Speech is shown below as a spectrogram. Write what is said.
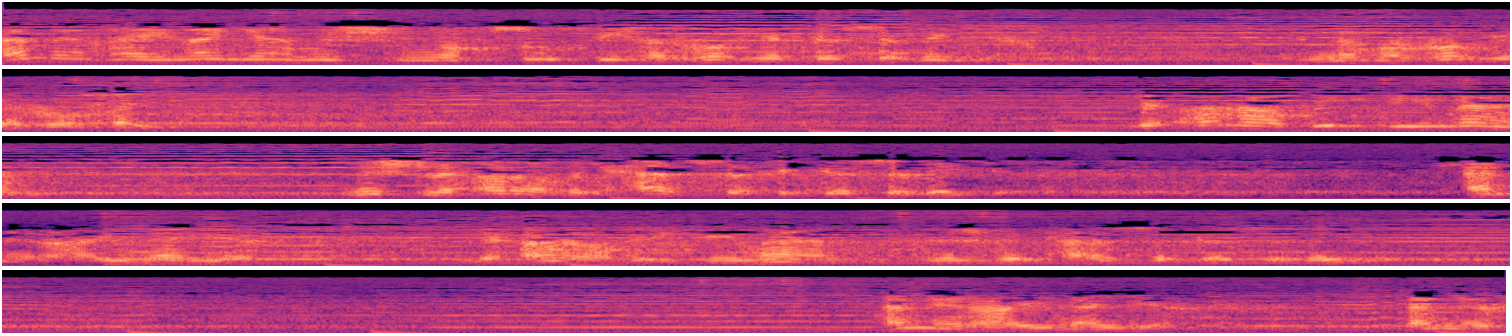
أمر عيني مش مقصود بها الرؤية الجسدية إنما الرؤية الروحية. لأرى بالإيمان مش لأرى بالحاسة الجسدية. أمر عيني لأرى بالإيمان مش بالحاسة الجسدية. أمر عيني أنر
